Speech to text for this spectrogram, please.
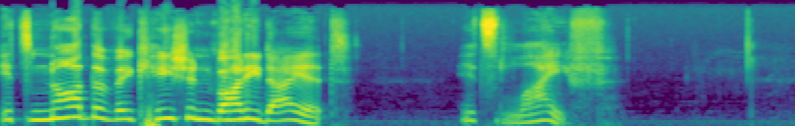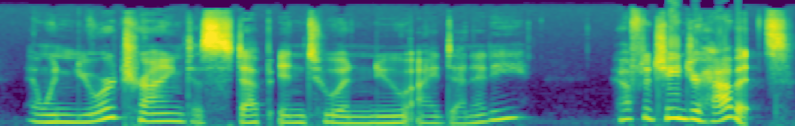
It's not the vacation body diet, it's life. And when you're trying to step into a new identity, you have to change your habits.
